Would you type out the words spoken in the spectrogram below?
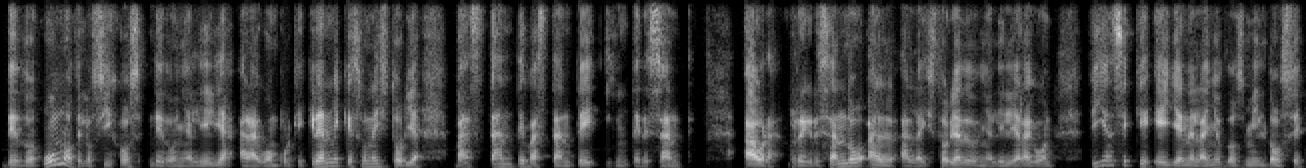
de uno de los hijos de doña Lilia Aragón, porque créanme que es una historia bastante, bastante interesante. Ahora, regresando a la historia de doña Lilia Aragón, fíjense que ella en el año 2012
